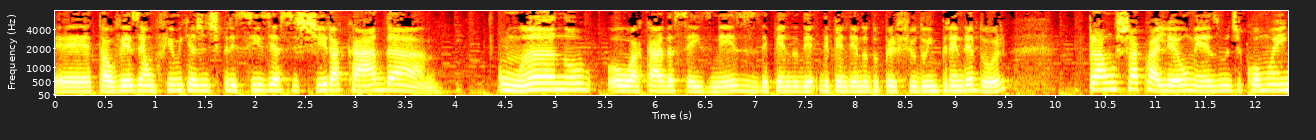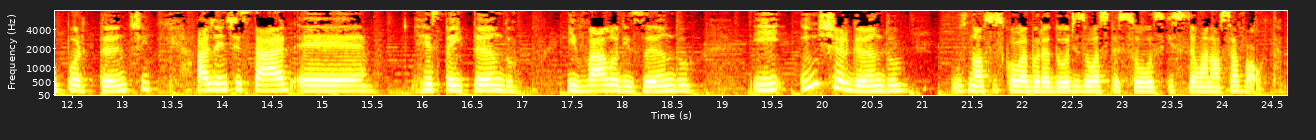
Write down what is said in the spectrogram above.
É, talvez é um filme que a gente precise assistir a cada um ano ou a cada seis meses, dependendo, de, dependendo do perfil do empreendedor, para um chacoalhão mesmo de como é importante a gente estar é, respeitando e valorizando e enxergando os nossos colaboradores ou as pessoas que estão à nossa volta.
